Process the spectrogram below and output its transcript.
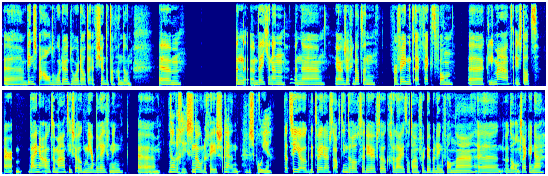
eh, winst behaald worden door dat efficiënter te gaan doen. Ehm, een, een beetje een, een eh, ja, hoe zeg je dat? Een vervelend effect van eh, klimaat is dat er bijna automatisch ook meer berekening eh, Nodig is. nodig is. Ja, En besproeien. dat zie je ook. De 2018-droogte die heeft ook geleid tot een verdubbeling van eh, de onttrekkingen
